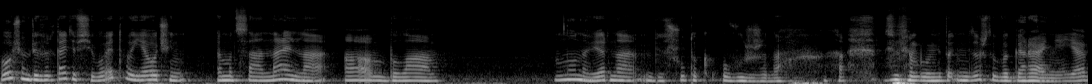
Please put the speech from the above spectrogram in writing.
В общем, в результате всего этого я очень эмоционально э, была ну, наверное, без шуток выжжена. У было не то, не то чтобы выгорание, я,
